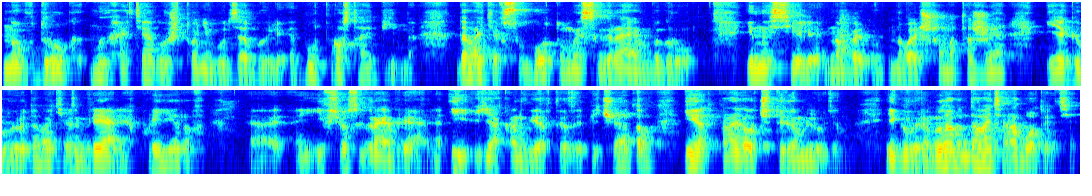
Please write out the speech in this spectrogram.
но вдруг мы хотя бы что-нибудь забыли. Это будет просто обидно. Давайте в субботу мы сыграем в игру. И мы сели на, на большом этаже, и я говорю, давайте возьмем реальных курьеров, э, и все сыграем реально. И я конверты запечатал и отправил четырем людям. И говорю, ну давайте работайте.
